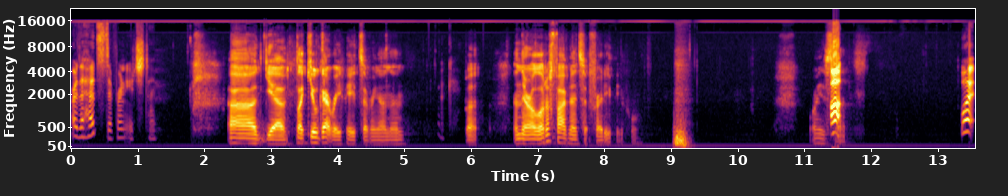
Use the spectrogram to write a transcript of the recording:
Are the heads different each time? Uh, yeah, like you'll get repeats every now and then. Okay. But, and there are a lot of Five Nights at Freddy people. Why is Ah! that? What?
